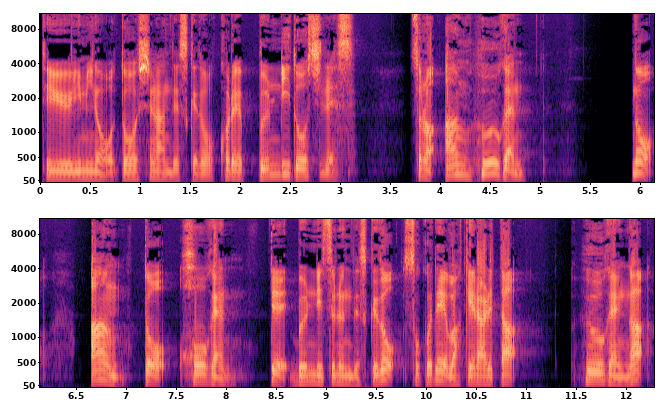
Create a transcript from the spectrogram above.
ていう意味の動詞なんですけど、これ分離動詞です。その anhören の an と hören で分離するんですけど、そこで分けられた hören が、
